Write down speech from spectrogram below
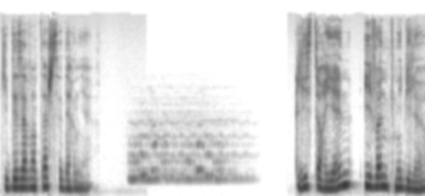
qui désavantagent ces dernières. L'historienne Yvonne Knibiller,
